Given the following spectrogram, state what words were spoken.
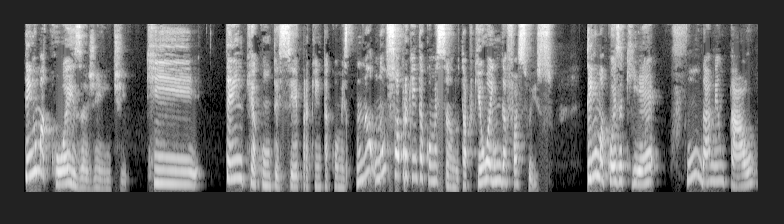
Tem uma coisa, gente, que tem que acontecer para quem está começando. Não, não só para quem está começando, tá? Porque eu ainda faço isso. Tem uma coisa que é fundamental,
